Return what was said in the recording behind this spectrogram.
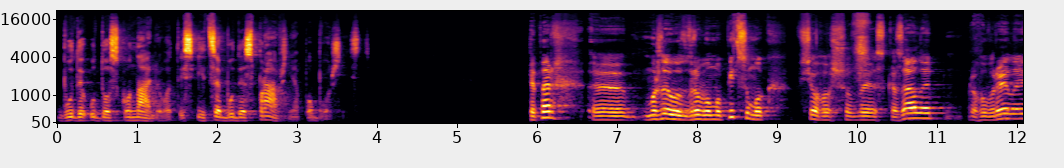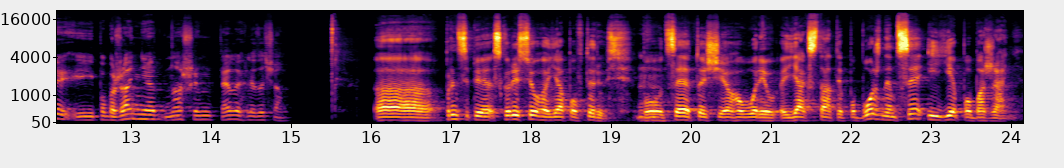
буде удосконалюватись, і це буде справжня побожність. Тепер, е, можливо, зробимо підсумок всього, що ви сказали, проговорили, і побажання нашим телеглядачам. Е, В принципі, скоріш всього, я повторюсь, бо це те, що я говорив, як стати побожним, це і є побажання.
